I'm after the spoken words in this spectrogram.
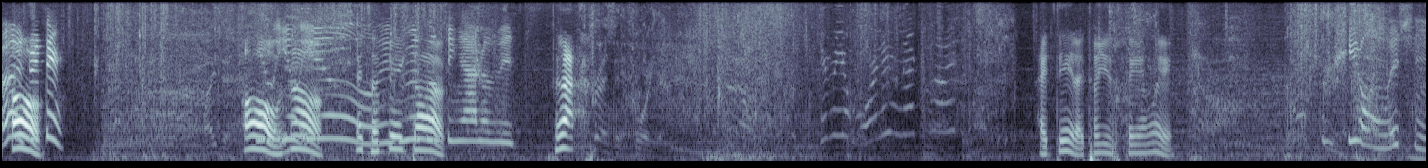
Oh, Oh. right there. Oh Ew, ew, no! ew. It's a There's big dog. Something out of it. Ah! Present for you. Give me a warning next time? I did. I told you to stay away. She don't listen.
